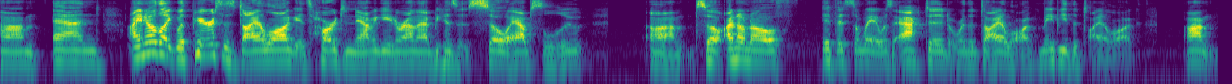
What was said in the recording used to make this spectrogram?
Um, and I know, like with Paris's dialogue, it's hard to navigate around that because it's so absolute. Um, so I don't know if if it's the way it was acted or the dialogue. Maybe the dialogue. Um,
